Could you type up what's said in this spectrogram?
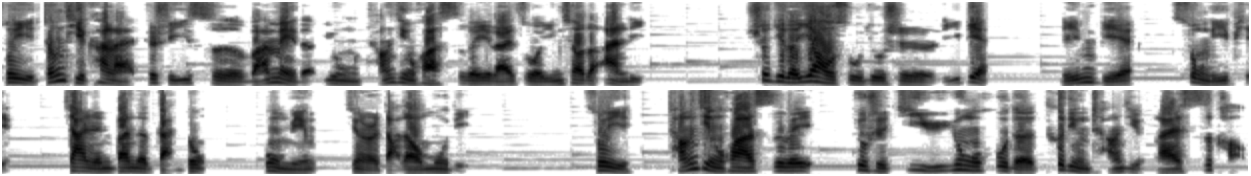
所以整体看来，这是一次完美的用场景化思维来做营销的案例。设计的要素就是离店、临别、送礼品、家人般的感动。共鸣，进而达到目的。所以，场景化思维就是基于用户的特定场景来思考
